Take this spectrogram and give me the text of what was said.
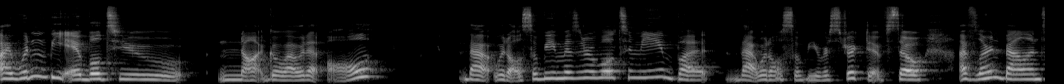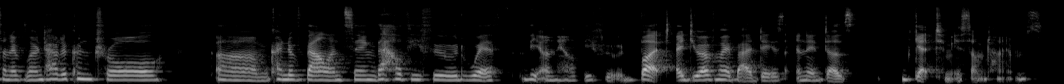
I wouldn't be able to not go out at all. That would also be miserable to me, but that would also be restrictive. So I've learned balance and I've learned how to control um, kind of balancing the healthy food with the unhealthy food. But I do have my bad days and it does get to me sometimes.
